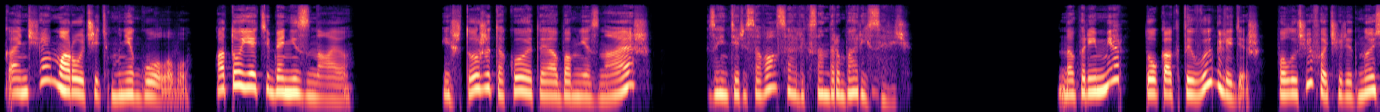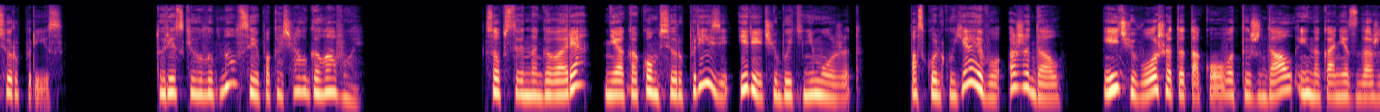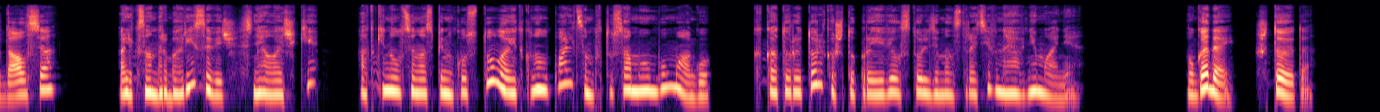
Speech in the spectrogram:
«Кончай морочить мне голову, а то я тебя не знаю». «И что же такое ты обо мне знаешь?» — заинтересовался Александр Борисович. «Например, то, как ты выглядишь, получив очередной сюрприз». Турецкий улыбнулся и покачал головой. Собственно говоря, ни о каком сюрпризе и речи быть не может, поскольку я его ожидал. «И чего ж это такого ты ждал и, наконец, дождался?» Александр Борисович снял очки, откинулся на спинку стула и ткнул пальцем в ту самую бумагу, к которой только что проявил столь демонстративное внимание. Угадай, что это?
